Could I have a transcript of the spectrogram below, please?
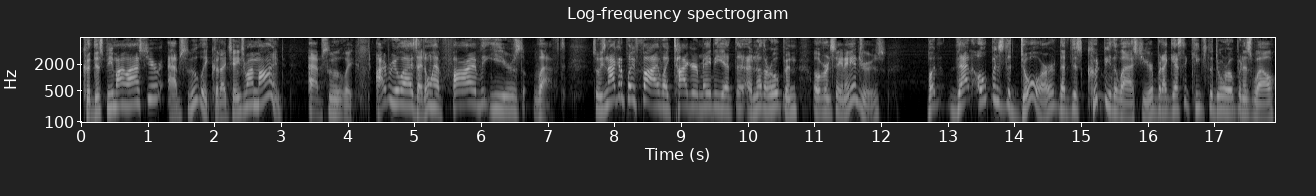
Could this be my last year? Absolutely. Could I change my mind? Absolutely. I realize I don't have five years left. So he's not going to play five like Tiger maybe at the, another Open over in St. Andrews. But that opens the door that this could be the last year, but I guess it keeps the door open as well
